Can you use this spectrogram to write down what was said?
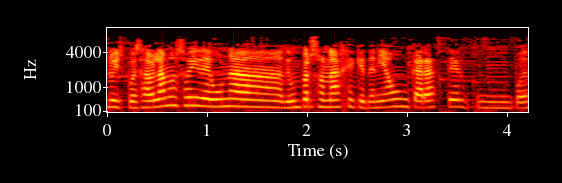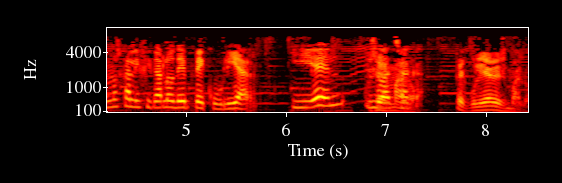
Luis, pues hablamos hoy de, una, de un personaje que tenía un carácter, mm, podemos calificarlo de peculiar, y él lo achaca. Peculiar es malo.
